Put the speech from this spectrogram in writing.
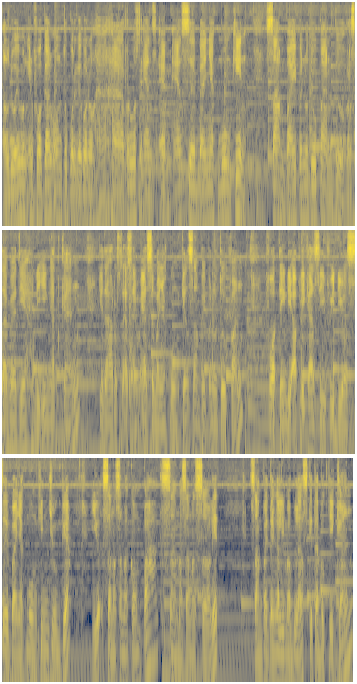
L2W menginfokan untuk warga Konoha harus SMS sebanyak mungkin sampai penutupan Tuh persahabat ya diingatkan Kita harus SMS sebanyak mungkin sampai penutupan Voting di aplikasi video sebanyak mungkin juga Yuk sama-sama kompak, sama-sama solid. Sampai tanggal 15 kita buktikan.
